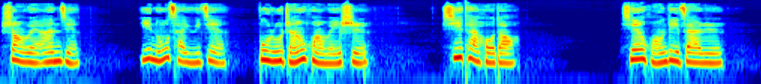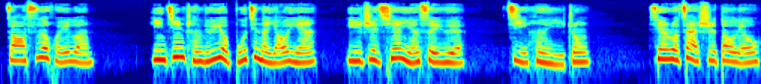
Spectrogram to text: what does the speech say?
尚未安静，依奴才愚见，不如暂缓为是。西太后道：“先皇帝在日，早思回銮，因京城屡有不敬的谣言，以致千言岁月，记恨已终。先若在世逗留，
